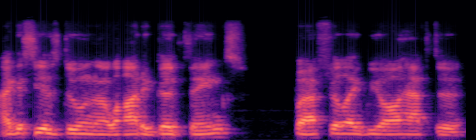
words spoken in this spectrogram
I can see us doing a lot of good things, but I feel like we all have to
